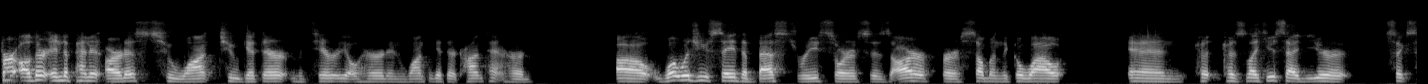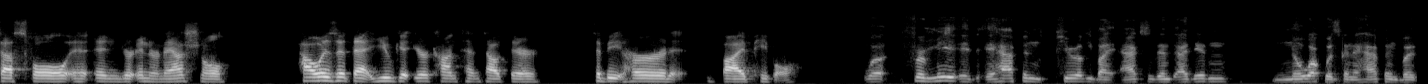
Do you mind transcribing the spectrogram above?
for other independent artists who want to get their material heard and want to get their content heard, uh, what would you say the best resources are for someone to go out and because, like you said, you're successful and, and you're international. How is it that you get your content out there to be heard by people? Well, for me, it, it happened purely by accident. I didn't know what was going to happen, but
